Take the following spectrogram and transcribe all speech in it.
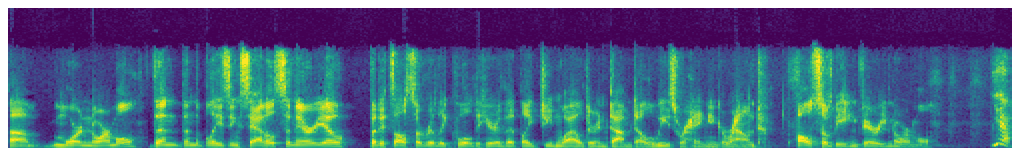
um, more normal than than the blazing saddles scenario but it's also really cool to hear that like gene wilder and dom deluise were hanging around also being very normal Yeah,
